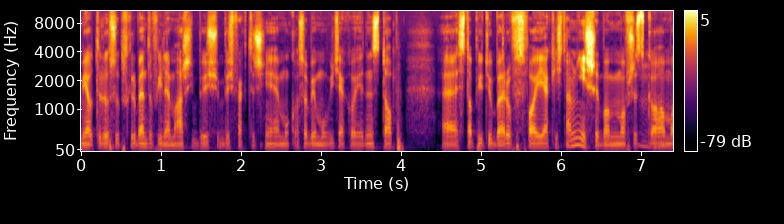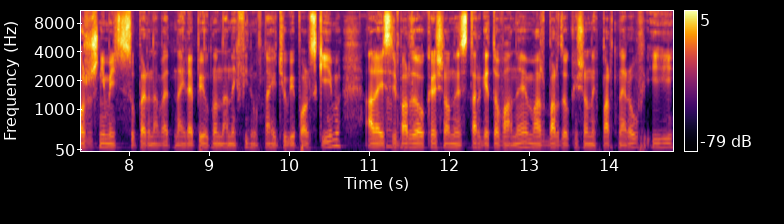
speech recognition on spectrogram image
miał tylu subskrybentów, ile masz i byś, byś faktycznie mógł o sobie mówić jako jeden z top, e, youtuberów w swojej jakiejś tam niszy, bo mimo wszystko Mhm. możesz nie mieć super nawet najlepiej oglądanych filmów na YouTubie polskim, ale jesteś tak. bardzo określony, stargetowany, masz bardzo określonych partnerów i,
